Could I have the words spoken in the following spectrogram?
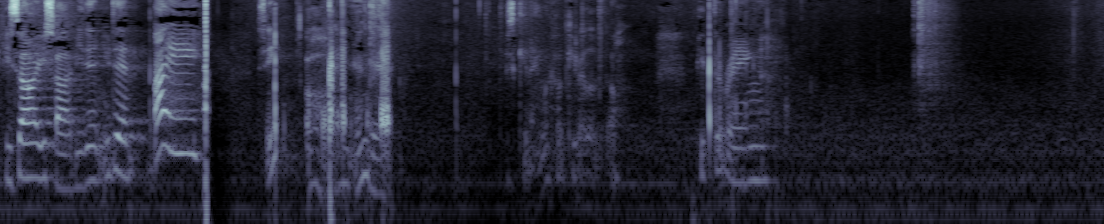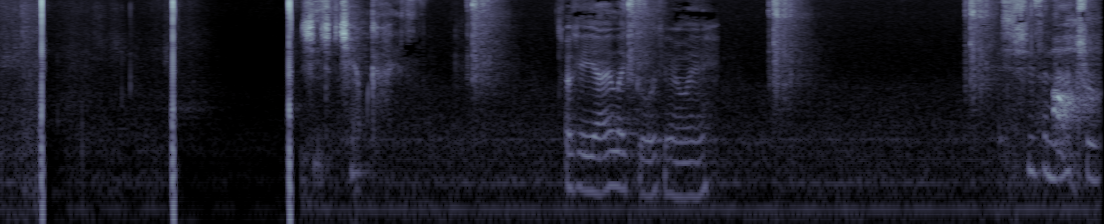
If you saw, you saw. If you didn't, you didn't. Bye. See? Oh, I didn't end it. Just kidding. Look how cute I look though. Peep the ring. She's a champ, guys. Okay, yeah, I like the look in your way. She's a natural.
